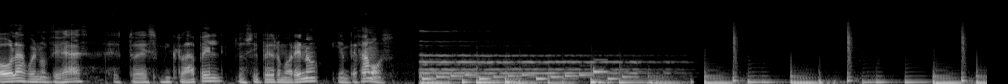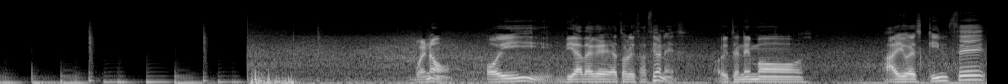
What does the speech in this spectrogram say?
Hola, buenos días. Esto es Micro Apple. Yo soy Pedro Moreno y empezamos. Bueno, hoy día de actualizaciones. Hoy tenemos iOS 15,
